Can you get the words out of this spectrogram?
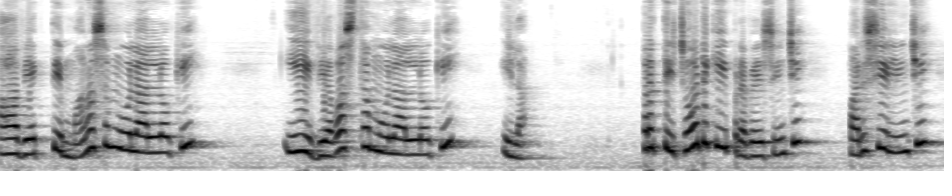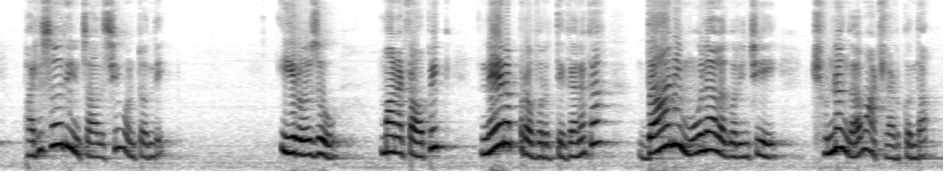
ఆ వ్యక్తి మనసు మూలాల్లోకి ఈ వ్యవస్థ మూలాల్లోకి ఇలా. ప్రతి చోటికి ప్రవేశించి పరిశీలించి పరిశోధించాల్సి ఉంటుంది. ఈరోజు మన టాపిక్ నేర ప్రవృత్తి గనక దాని మూలాల గురించి క్షుణ్ణంగా మాట్లాడుకుందాం.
